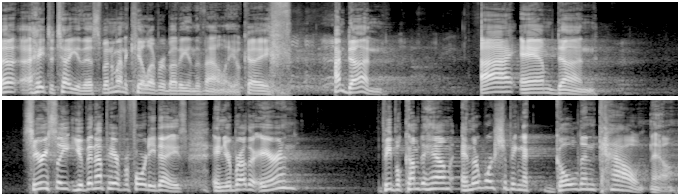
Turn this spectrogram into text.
uh, I hate to tell you this, but I'm going to kill everybody in the valley, okay? I'm done. I am done. Seriously, you've been up here for 40 days, and your brother Aaron, People come to him and they're worshiping a golden cow now.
